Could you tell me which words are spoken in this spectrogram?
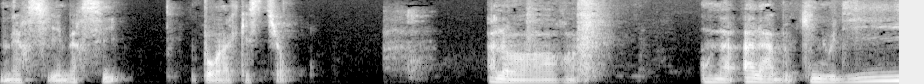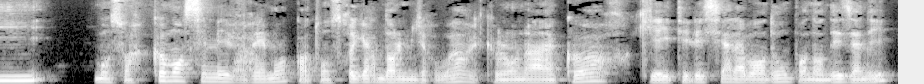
Merci, merci pour la question. Alors, on a Alab qui nous dit Bonsoir, comment s'aimer vraiment quand on se regarde dans le miroir et que l'on a un corps qui a été laissé à l'abandon pendant des années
